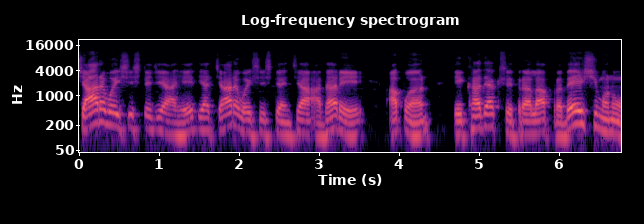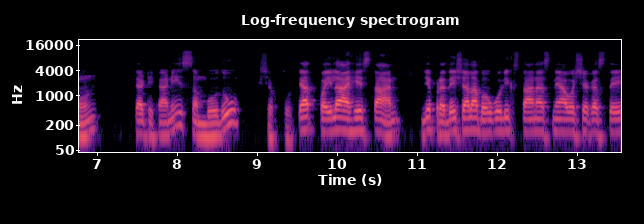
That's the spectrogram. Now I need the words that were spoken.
चार वैशिष्ट्ये जे आहेत या चार वैशिष्ट्यांच्या आधारे आपण एखाद्या क्षेत्राला प्रदेश म्हणून त्या ठिकाणी संबोधू शकतो. त्यात पहिला आहे स्थान म्हणजे प्रदेशाला भौगोलिक स्थान असणे आवश्यक असते.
